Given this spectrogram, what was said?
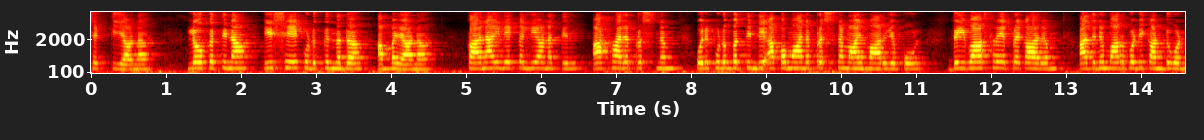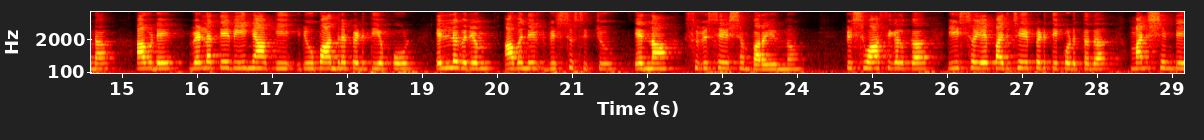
ശക്തിയാണ്. ലോകത്തിന് ഈശോയെ കൊടുക്കുന്നത് അമ്മയാണ്. കാനായിലെ കല്യാണത്തിൽ ആഹാര പ്രശ്നം ഒരു കുടുംബത്തിന്റെ അപമാന പ്രശ്നമായി മാറിയപ്പോൾ ദൈവാശ്രയ പ്രകാരം അതിന് മറുപടി കണ്ടുകൊണ്ട് അവിടെ വെള്ളത്തെ വീഞ്ഞാക്കി രൂപാന്തരപ്പെടുത്തിയപ്പോൾ എല്ലാവരും അവനിൽ വിശ്വസിച്ചു എന്ന സുവിശേഷം പറയുന്നു. വിശ്വാസികൾക്ക് ഈശോയെ പരിചയപ്പെടുത്തി കൊടുത്തത് മനുഷ്യന്റെ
